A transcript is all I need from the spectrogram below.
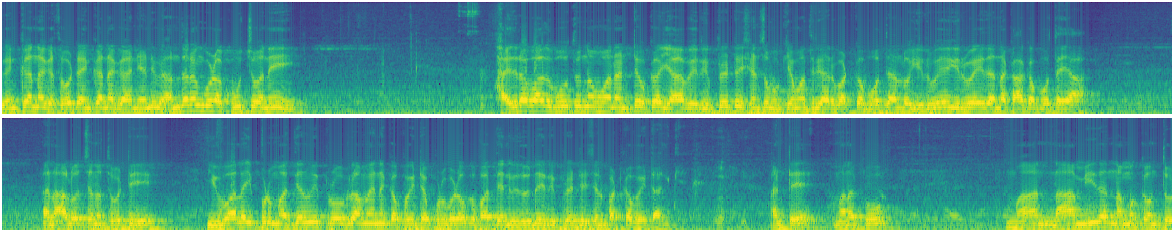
వెంకన్న తోట వెంకన్న కానివ్వండి అందరం కూడా కూర్చొని హైదరాబాద్ పోతున్నాము అని అంటే ఒక యాభై రిప్రజెంటేషన్స్ ముఖ్యమంత్రి గారు పట్టుకపోతే అందులో ఇరవై ఇరవై ఐదు అన్న కాకపోతాయా? అనే ఆలోచనతోటి ఇవాళ ఇప్పుడు మధ్యాహ్నం ఈ ప్రోగ్రామ్ అయినాక పోయేటప్పుడు కూడా ఒక పద్దెనిమిది ఉన్నాయి రిప్రజెంటేషన్లు పట్టుకపోయటానికి. అంటే మనకు మా నా మీద నమ్మకంతో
